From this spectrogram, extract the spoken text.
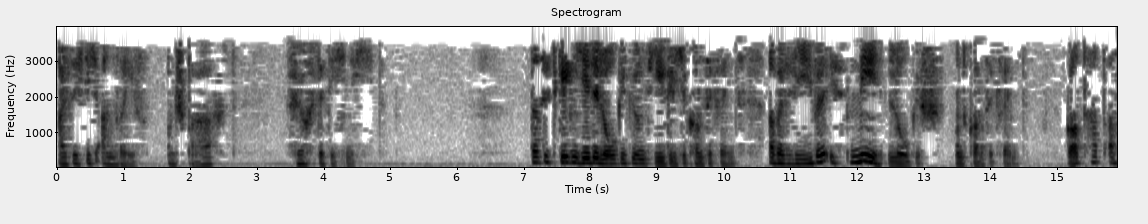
als ich dich anrief und sprachst, fürchte dich nicht. Das ist gegen jede Logik und jegliche Konsequenz. Aber Liebe ist nie logisch und konsequent. Gott hat aus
